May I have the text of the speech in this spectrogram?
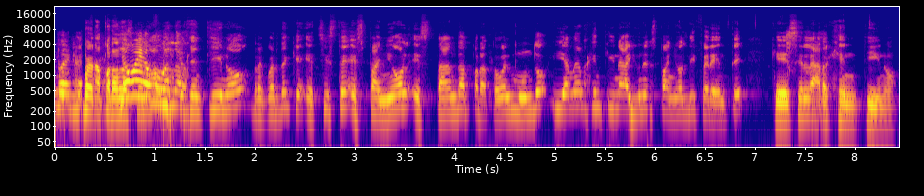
bueno, Bueno, para no los que no hablan argentino, recuerden que existe español estándar para todo el mundo y en Argentina hay un español diferente que es el argentino.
